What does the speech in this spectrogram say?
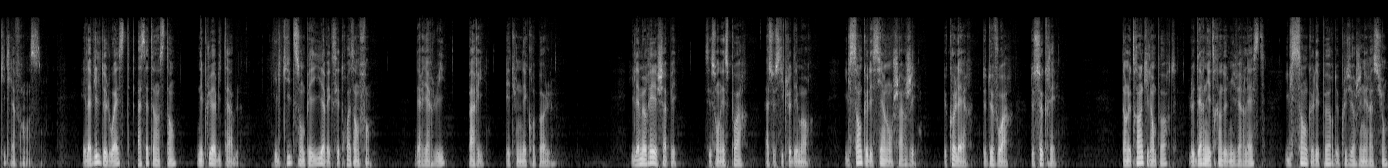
quitte la France. Et la ville de l'Ouest, à cet instant, n'est plus habitable. Il quitte son pays avec ses trois enfants. Derrière lui, Paris est une nécropole. Il aimerait échapper, c'est son espoir, à ce cycle des morts. Il sent que les siens l'ont chargé, de colère, de devoirs, de secrets. Dans le train qui l'emporte, le dernier train de nuit vers l'Est, il sent que les peurs de plusieurs générations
